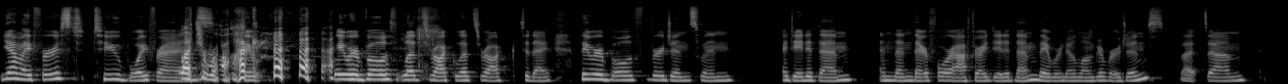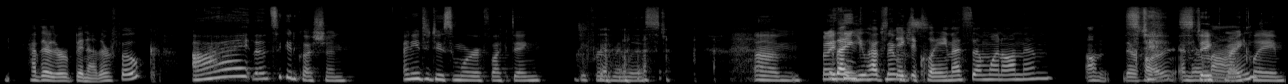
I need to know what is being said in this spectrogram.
Yeah, my first two boyfriends. Let's rock. They, they were both let's rock, let's rock today. They were both virgins when I dated them, and then therefore after I dated them, they were no longer virgins. But um Have there been other folk? I that's a good question. I need to do some more reflecting before my list. Um, but I that think you have staked a claim as someone on them, on their Sta- heart and their stake mind. my claim.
